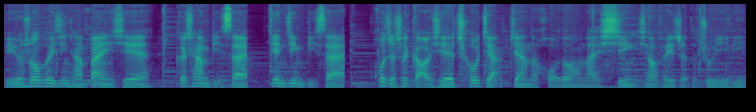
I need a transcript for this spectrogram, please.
比如说会经常办一些歌唱比赛、电竞比赛，或者是搞一些抽奖这样的活动来吸引消费者的注意力。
